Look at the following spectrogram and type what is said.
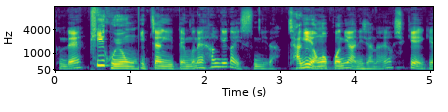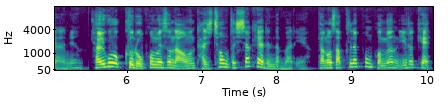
근데 피고용 입장이기 때문에 한계가 있습니다. 자기 영업권이 아니잖아요. 쉽게 얘기하면. 결국 그 로펌에서 나오면 다시 처음부터 시작해야 된단 말이에요. 변호사 플랫폼 보면 이렇게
